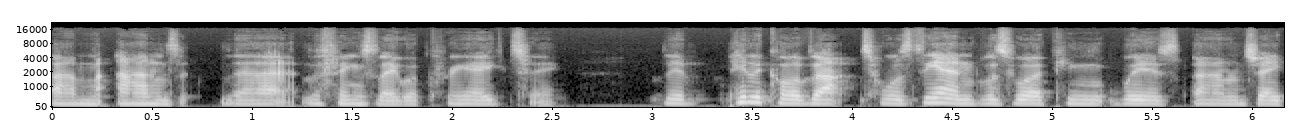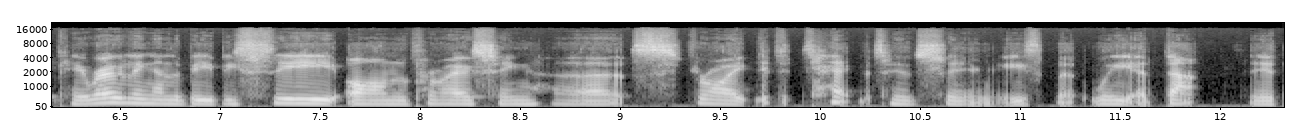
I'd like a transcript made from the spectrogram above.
um, and the, the things they were creating. The pinnacle of that towards the end was working with um, J.K. Rowling and the BBC on promoting her Strike detective series that we adapted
